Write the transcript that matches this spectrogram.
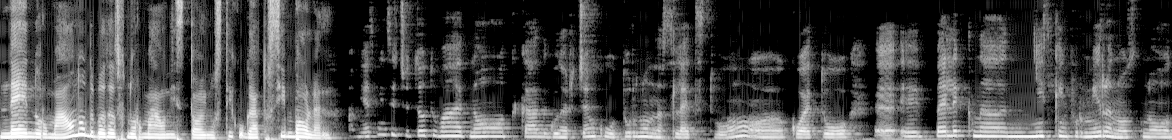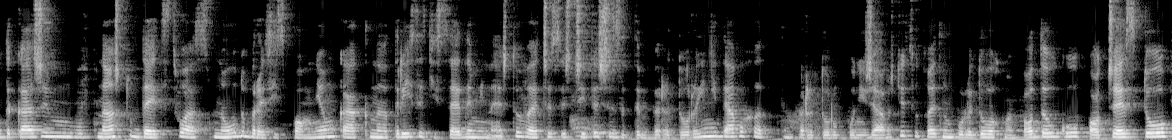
не е нормално да бъдат в нормални стойности, когато си болен. Аз мисля, че то това е едно, така да го наречем, културно наследство, което е, е пелек на ниска информираност, но да кажем в нашето детство, аз много добре си спомням как на 37 и нещо вече се считаше за температура и ни даваха температура понижаващи, съответно боледувахме по-дълго, по-често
